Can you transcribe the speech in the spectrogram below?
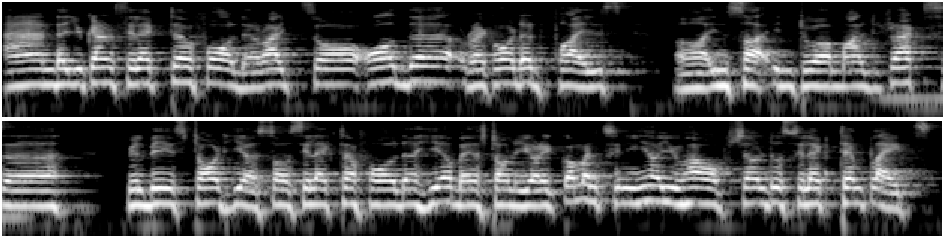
And you can select a folder right? So all the recorded files uh, inside into a multi-tracks uh, will be stored here. So select a folder here based on your requirements. In here you have option to select templates.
